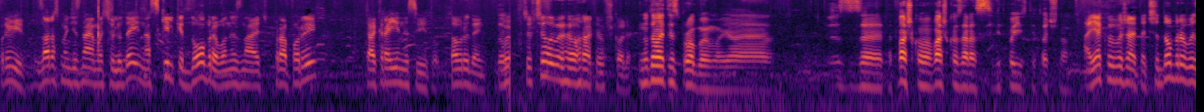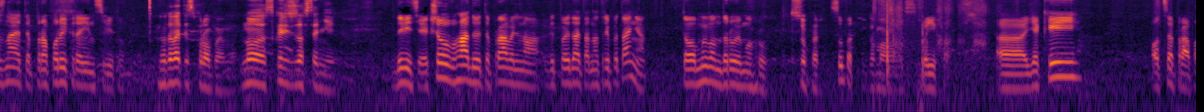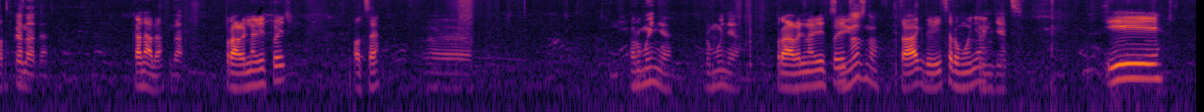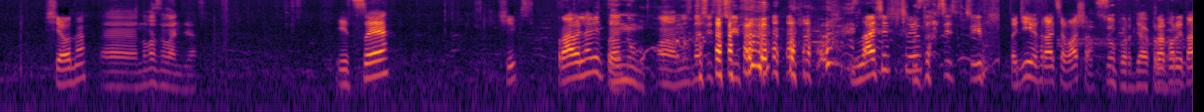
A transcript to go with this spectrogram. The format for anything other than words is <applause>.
Привіт! Зараз ми дізнаємося у людей, наскільки добре вони знають прапори та країни світу. Добрий день. Добрий. Чи вчили ви географію в школі? Ну давайте спробуємо. Я з важко, важко зараз відповісти точно. А як ви вважаєте, чи добре ви знаєте прапори країн світу? Ну давайте спробуємо. Ну скоріш за все, ні. Дивіться, якщо ви вгадуєте правильно відповідаєте на три питання, то ми вам даруємо гру. Супер, Супер, домовились. поїхали. Е, який оце прапор? Канада. Канада. Да. Правильна відповідь. Оце. Е, Румунія. Румунія. Правильна відповідь. Серйозно? Так, дивіться, Румунія. Трындець. І ще одна. Е, Нова Зеландія. І це. Чікс. Правильна Та відповідь. ну, а, ну значить вчив. <laughs> Значить, вчив. значить вчив. Тоді граця ваша. Супер, дякую. Прапори також.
